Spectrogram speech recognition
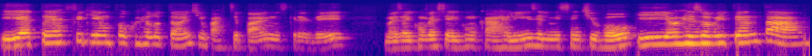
E até fiquei um pouco relutante em participar, em me inscrever, mas aí conversei com o Carlinhos, ele me incentivou e eu resolvi tentar.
